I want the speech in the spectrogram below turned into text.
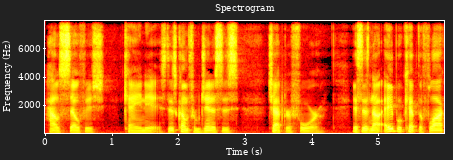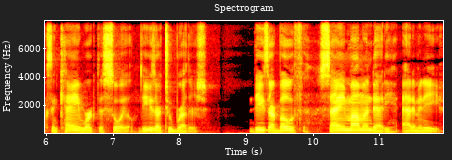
how selfish Cain is. This comes from Genesis chapter 4. It says, Now Abel kept the flocks and Cain worked the soil. These are two brothers. These are both same mama and daddy, Adam and Eve.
